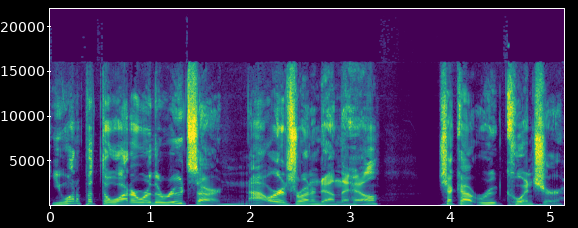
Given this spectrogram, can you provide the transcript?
you want to put the water where the roots are, not where it's running down the hill. Check out Root Quencher.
